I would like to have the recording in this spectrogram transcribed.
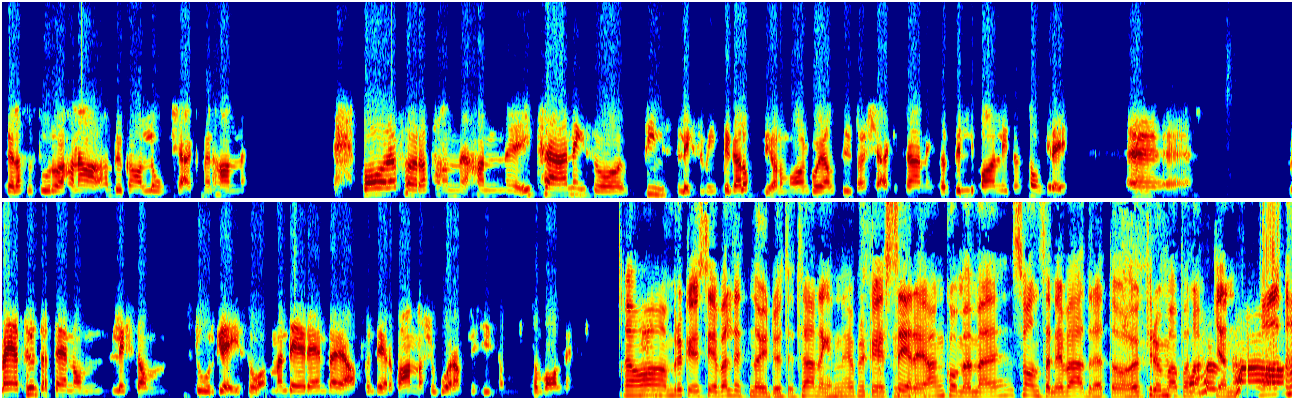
spela så stor roll. Han, har, han brukar ha en lång käk, men han... Bara för att han, han i träning så finns det liksom inte galopp i honom och han går ju alltid utan käk i träning. Så det är bara en liten sån grej. Eh, men jag tror inte att det är någon liksom stor grej så. Men det är det enda jag funderar på. Annars så går han precis som, som vanligt. Ja, han brukar ju se väldigt nöjd ut i träningen. Jag brukar ju se det. Han kommer med svansen i vädret och krummar på nacken. Han,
